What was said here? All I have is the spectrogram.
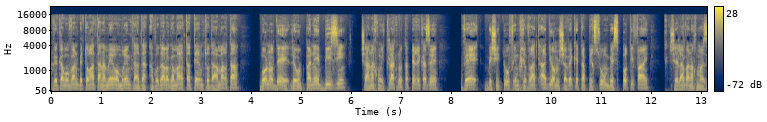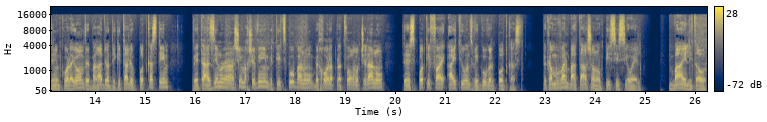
וכמובן בתורת הנמר אומרים, "את העבודה לא גמרת, טרם תודה אמרת. בוא נודה לאולפני ביזי, שאנחנו הקלטנו את הפרק הזה, ובשיתוף עם חברת אדיו המשווקת הפרסום בספוטיפיי, שאליו אנחנו מאזינים כל היום, וברדיו הדיגיטלי ופודקאסטים, ותאזינו לאנשים ומחשבים ותצפו בנו בכל הפלטפורמות שלנו, זה ספוטיפיי, iTunes ו Google Podcast. וכמובן באתר שלנו pc.co.il. ביי, להתראות.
